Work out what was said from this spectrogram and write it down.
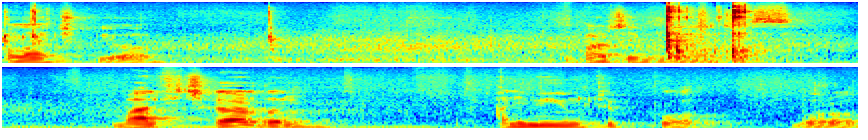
Kolay çıkıyor. Bu parçayı buradan alacağız. Valfi çıkardım. Alüminyum tüp bu. Boru.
